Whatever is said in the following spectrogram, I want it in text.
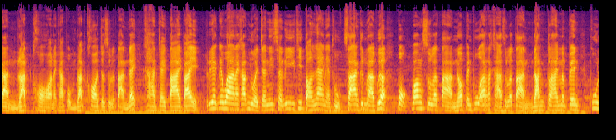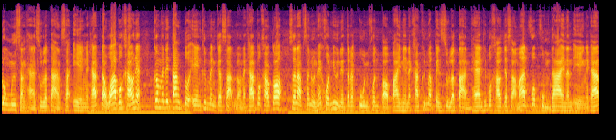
การรัดคอนะครับผมรัดคอจนสุลต่านได้ขาดใจตายไป เรียกได้ว่านะครับหน่วยจานิซารีที่ตอนแรกเนี่ยถูกสร้างขึ้นมาเพื่อปกป้องสุลต่านเนาะเป็นผู้อารักขาสุลต่านดันกลายมาเป็น ผู้ลงมือสังหารสุลต่านซะเองนะครับแต่ว่าพวกเขาเนี่ยก็ไม่ได้ตั้งตัวเองขึ้นเป็นกษัตริย์หรอกนะครับ พวกเขาก็สนับสนุนให้คนที่อยู่ในตระกูลคนต่อไปเนี่ยนะครับขึ้นมาเป็นสุลต่านแทนที่พวกเขาจะสามารถควบคุมได้นั่นเองนะครับ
